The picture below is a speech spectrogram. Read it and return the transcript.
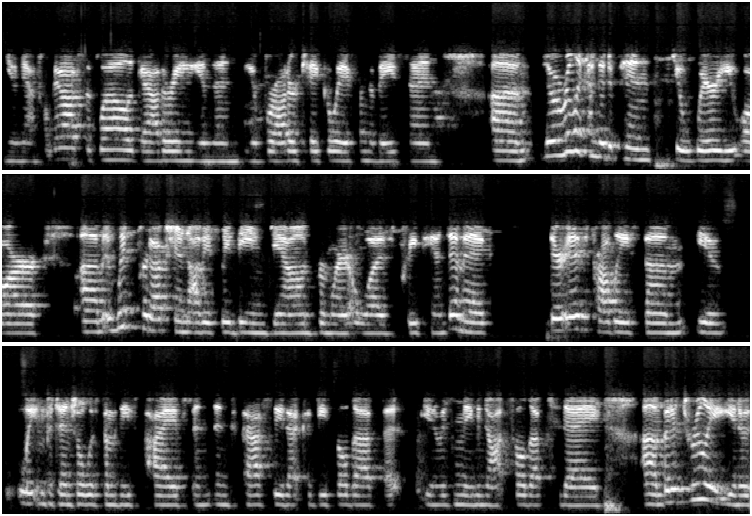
you know natural gas as well, gathering, and then you know broader takeaway from the basin. Um, so it really kind of depends to where you are. Um, and with production obviously being down from where it was pre-pandemic, there is probably some you know, latent potential with some of these pipes and, and, capacity that could be filled up that you know is maybe not filled up today. Um, but it's really you know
